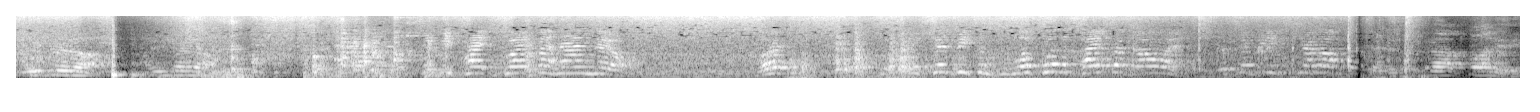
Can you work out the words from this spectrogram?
How do you turn it off? How do you turn it off? should be pipes right behind there. What? There should be some. Look where the pipes are going. There should be shut off. This is not funny.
